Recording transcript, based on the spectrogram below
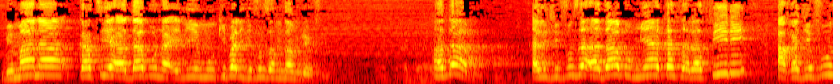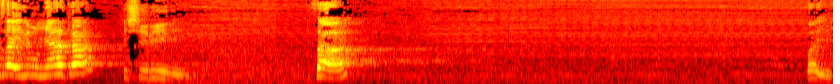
bimaana kati ya adabu na elimu kipi alijifunza muda mrefu? Adabu. Alijifunza adabu miaka 30 akajifunza elimu miaka 20 sawa طيب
